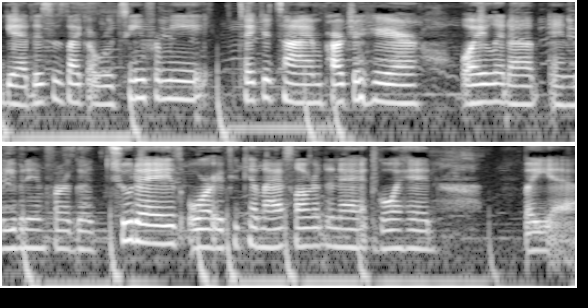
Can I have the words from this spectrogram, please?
yeah, this is like a routine for me. Take your time, part your hair, oil it up, and leave it in for a good two days. Or if you can last longer than that, go ahead. But yeah.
